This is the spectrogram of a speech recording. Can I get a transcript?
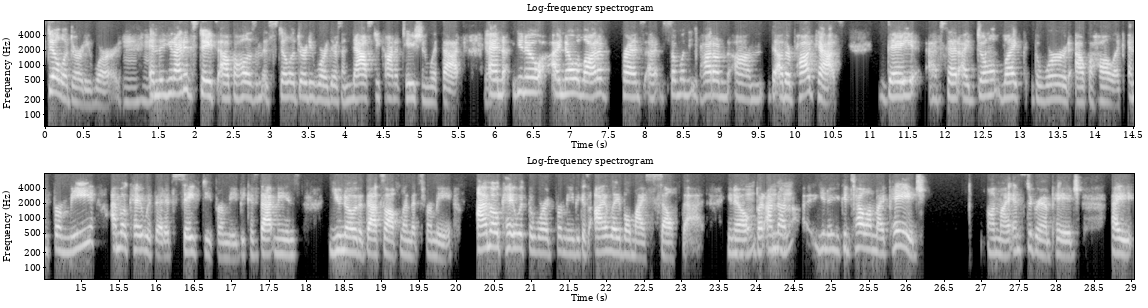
still a dirty word. Mm-hmm. In the United States, alcoholism is still a dirty word. There's a nasty connotation with that. Yeah. And, you know, I know a lot of friends, uh, someone that you've had on um, the other podcast, they have said, I don't like the word alcoholic. And for me, I'm okay with it. It's safety for me because that means you know that that's off limits for me. I'm okay with the word for me because I label myself that, you know, mm-hmm. but I'm mm-hmm. not, you know, you can tell on my page, on my Instagram page, I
